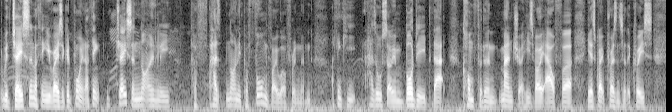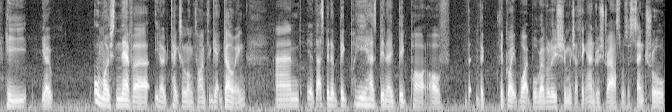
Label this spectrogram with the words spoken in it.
with Jason, I think you raise a good point. I think Jason not only perf- has not only performed very well for England, I think he has also embodied that confident mantra. He's very alpha. He has great presence at the crease. He, you know, almost never, you know, takes a long time to get going, and you know, that's been a big. He has been a big part of the, the the great white ball revolution, which I think Andrew Strauss was a central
